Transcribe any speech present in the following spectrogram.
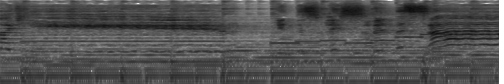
Life here in this place of endless.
